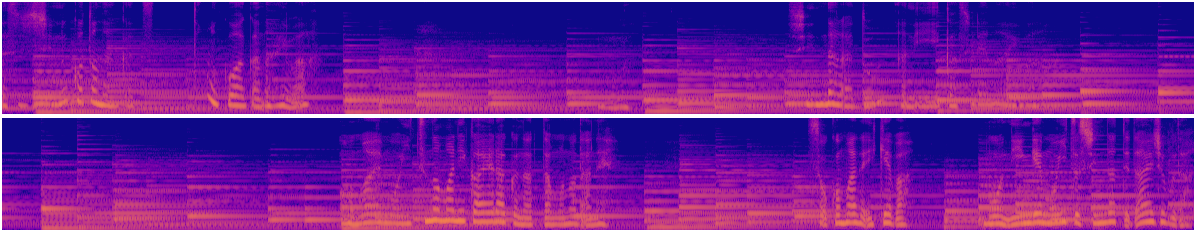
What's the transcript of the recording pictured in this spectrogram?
私死ぬことなんかちっとも怖かないわ。にか偉くなったものだね。そこまで行けばもう人間もいつ死んだって大丈夫だ。で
